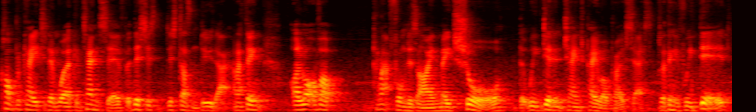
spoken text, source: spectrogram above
complicated and work intensive, but this is this doesn't do that. And I think a lot of our platform design made sure that we didn't change payroll process. Because I think if we did,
